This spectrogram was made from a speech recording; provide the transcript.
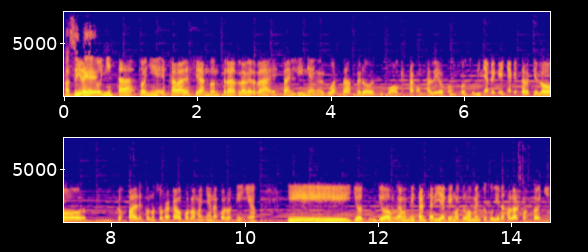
Así Mira, que... Toñi, está, Toñi estaba deseando entrar, la verdad, está en línea en el WhatsApp, pero supongo que está con jaleo, con, con su niña pequeña, que sabe que lo- los padres con nuestro cacao por la mañana con los niños. Y yo, yo me encantaría que en otro momento pudieras hablar con Toñi.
